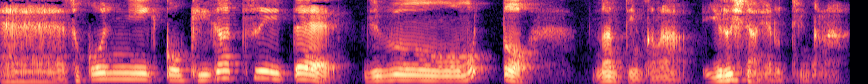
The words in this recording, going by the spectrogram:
えー、そこにこう気がついて、自分をもっと、なんていうんかな、許してあげるっていうんかな。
